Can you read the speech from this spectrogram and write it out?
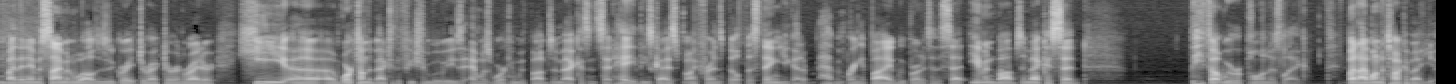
by the name of Simon Wells, is a great director and writer. He worked on the Back to the Future movies and was working with Bob Zemeckis and said, "Hey, these guys, my friends, built this thing. You got to have them bring it by." We brought it to the set. Even Bob Zemeckis said he thought we were pulling his leg. But I want to talk about you.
